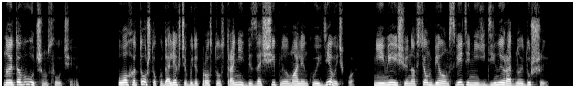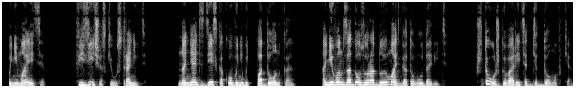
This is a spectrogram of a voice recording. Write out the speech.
Но это в лучшем случае. Плохо то, что куда легче будет просто устранить беззащитную маленькую девочку, не имеющую на всем белом свете ни единой родной души. Понимаете? Физически устранить. Нанять здесь какого-нибудь подонка, не вон за дозу родную мать готова удавить. Что уж говорить о детдомовке.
